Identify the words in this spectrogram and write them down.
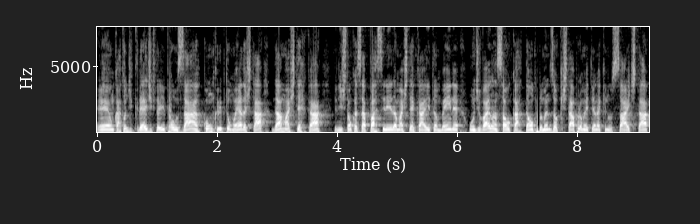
É, um cartão de crédito aí para usar com criptomoedas, tá? Da Mastercard. Eles estão com essa parceria da Mastercard aí também, né? Onde vai lançar o cartão, pelo menos é o que está prometendo aqui no site, tá?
